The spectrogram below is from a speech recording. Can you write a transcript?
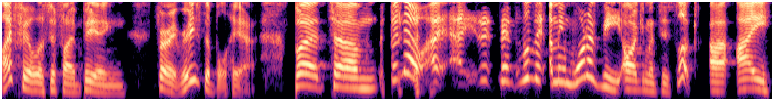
I feel as if I'm being very reasonable here, but um, but no, I, I, well, I mean, one of the arguments is, look, uh, I.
